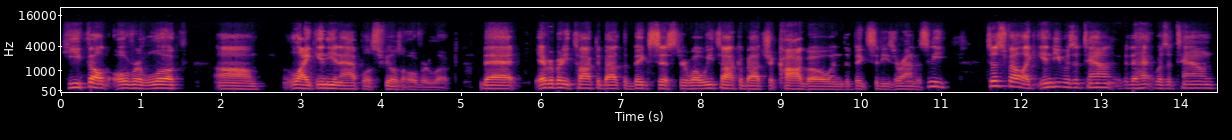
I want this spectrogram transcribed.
he felt overlooked, um, like Indianapolis feels overlooked. That everybody talked about the big sister. Well, we talk about Chicago and the big cities around us, and he just felt like Indy was a town that was a town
